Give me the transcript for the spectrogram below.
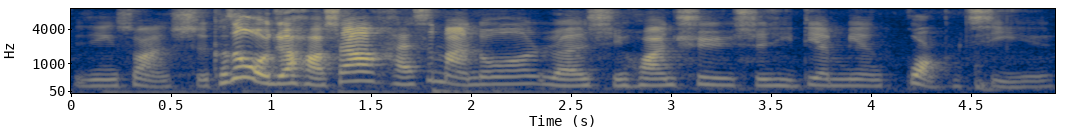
已经算是。可是我觉得好像还是蛮多人喜欢去实体店面逛街。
